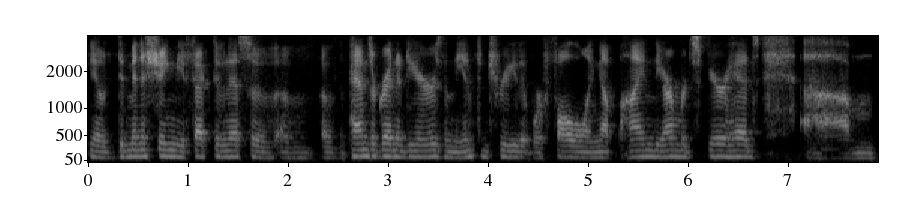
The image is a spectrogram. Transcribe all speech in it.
you know, diminishing the effectiveness of, of, of, the Panzer Grenadiers and the infantry that were following up behind the armored spearheads, um,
